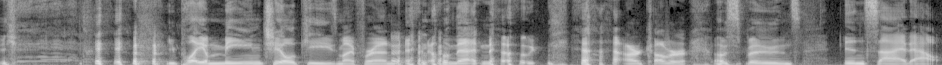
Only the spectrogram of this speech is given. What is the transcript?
You play a mean chill keys, my friend. And on that note, our cover of Spoons Inside Out.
